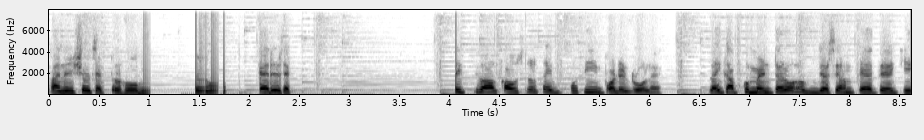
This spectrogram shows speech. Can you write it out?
فائنینشیل سیکٹر ہو کیریئر سیکٹر کاؤنسلر کا ایک بہت ہی امپورٹینٹ رول ہے لائک like آپ کو مینٹر جیسے ہم کہتے ہیں کہ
